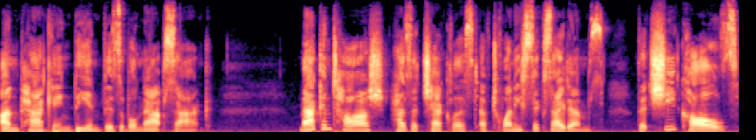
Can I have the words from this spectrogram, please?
Unpacking the Invisible Knapsack, McIntosh has a checklist of 26 items that she calls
